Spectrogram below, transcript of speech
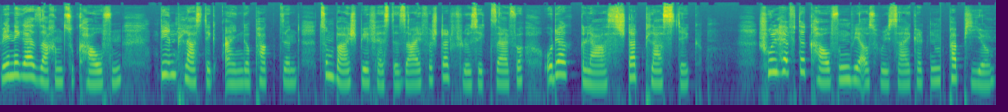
weniger Sachen zu kaufen, die in Plastik eingepackt sind, zum Beispiel feste Seife statt Flüssigseife oder Glas statt Plastik. Schulhefte kaufen wir aus recyceltem Papier.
